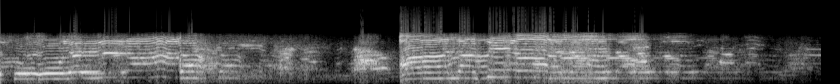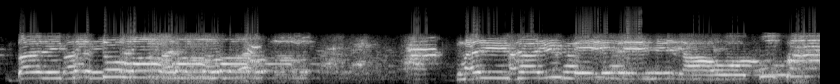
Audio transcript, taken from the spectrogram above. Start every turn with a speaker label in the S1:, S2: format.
S1: रसूल अल्लाह आला से आला बरकत वाला घर घर में लाओ पुकार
